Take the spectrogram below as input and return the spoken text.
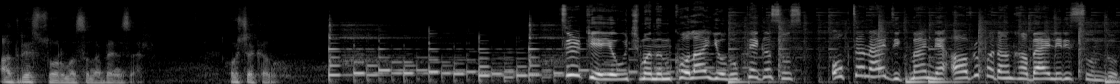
adres sormasına benzer. Hoşçakalın. Türkiye'ye uçmanın kolay yolu Pegasus, Oktaner Dikmen'le Avrupa'dan haberleri sundu.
